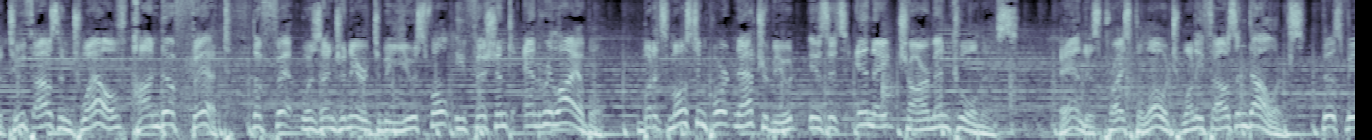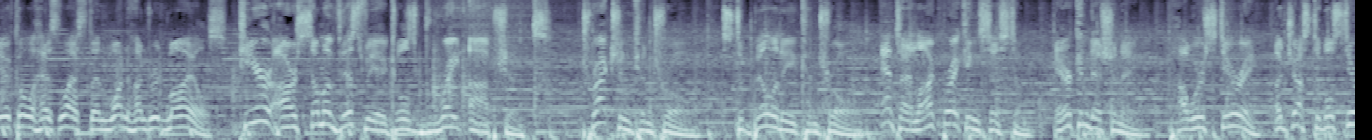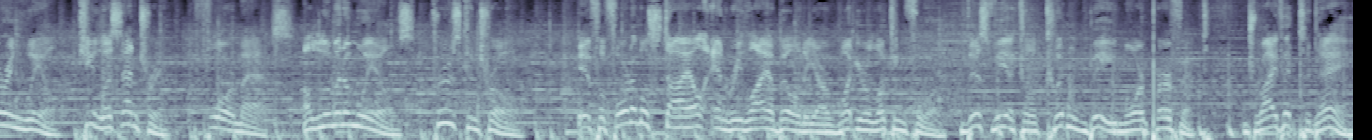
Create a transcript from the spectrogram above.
The 2012 Honda Fit. The Fit was engineered to be useful, efficient, and reliable. But its most important attribute is its innate charm and coolness and is priced below $20,000. This vehicle has less than 100 miles. Here are some of this vehicle's great options. Traction control, stability control, anti-lock braking system, air conditioning, power steering, adjustable steering wheel, keyless entry, floor mats, aluminum wheels, cruise control. If affordable style and reliability are what you're looking for, this vehicle couldn't be more perfect. Drive it today.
